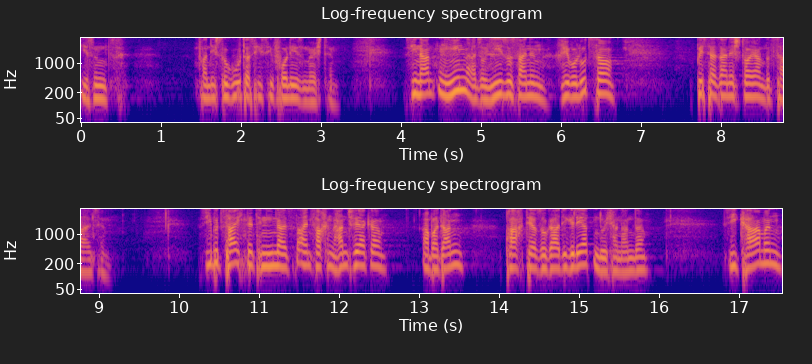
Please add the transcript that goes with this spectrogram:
Die sind, fand ich so gut, dass ich sie vorlesen möchte. Sie nannten ihn, also Jesus, einen Revoluzer, bis er seine Steuern bezahlte. Sie bezeichneten ihn als einfachen Handwerker, aber dann brachte er sogar die Gelehrten durcheinander. Sie kamen,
